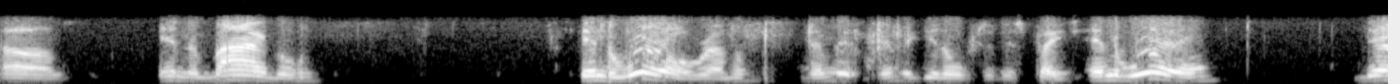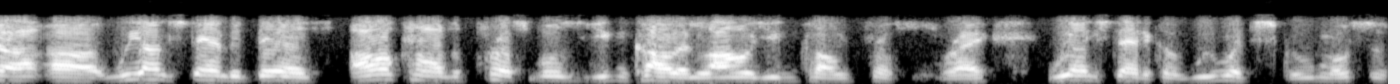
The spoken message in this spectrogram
um, in the Bible, in the world, rather. Let me let me get over to this page. In the world, there are. Uh, we understand that there's all kinds of principles. You can call it law. You can call it principles, right? We understand it because we went to school. Most of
